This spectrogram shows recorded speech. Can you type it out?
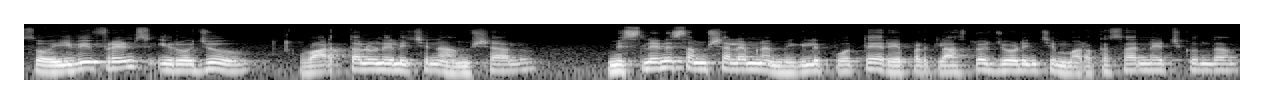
సో ఇవి ఫ్రెండ్స్ ఈరోజు వార్తలు నిలిచిన అంశాలు. మిస్లేని అంశాలు ఏమైనా మిగిలిపోతే రేపటి క్లాస్లో జోడించి మరొకసారి నేర్చుకుందాం.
